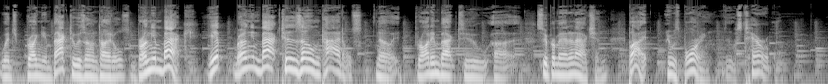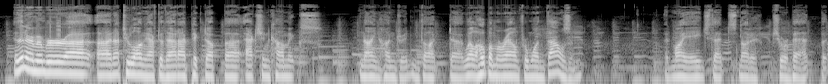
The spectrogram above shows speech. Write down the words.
which brought him back to his own titles. Brung him back. Yep, brung him back to his own titles. No, it brought him back to uh, Superman in action, but it was boring. It was terrible. And then I remember uh, uh, not too long after that, I picked up uh, Action Comics 900 and thought, uh, well, I hope I'm around for 1000. At my age, that's not a sure bet, but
